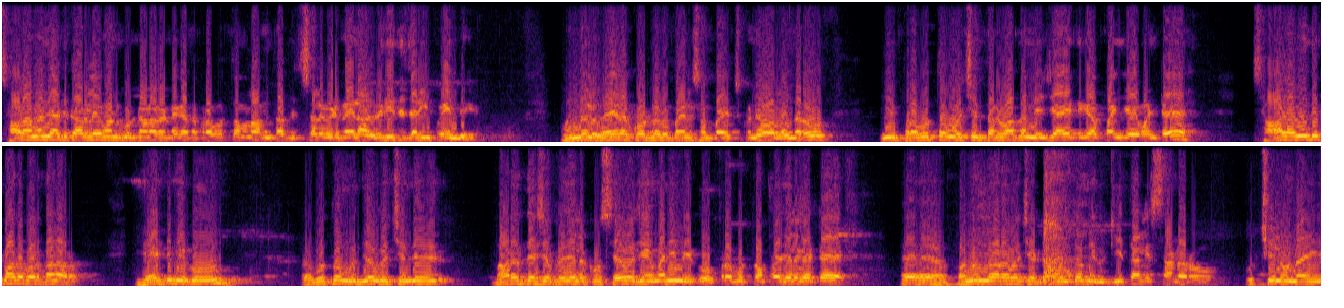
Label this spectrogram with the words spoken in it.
చాలా మంది అధికారులు ఏమనుకుంటున్నారంటే గత ప్రభుత్వంలో అంతా విచ్చలవిడిమైన అవినీతి జరిగిపోయింది. వందలు వేల కోట్ల రూపాయలు సంపాదించుకునే వాళ్ళందరూ ఈ ప్రభుత్వం వచ్చిన తర్వాత నిజాయితీగా పనిచేయమంటే చాలా మంది బాధపడుతున్నారు. ఏంటి మీకు? ప్రభుత్వం ఉద్యోగం ఇచ్చింది భారతదేశ ప్రజలకు సేవ చేయమని మీకు ప్రభుత్వం ప్రజలు కట్టే పనుల పన్నుల ద్వారా వచ్చే డబ్బులతో మీకు జీతాలు ఇస్తున్నారు కుర్చీలు ఉన్నాయి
